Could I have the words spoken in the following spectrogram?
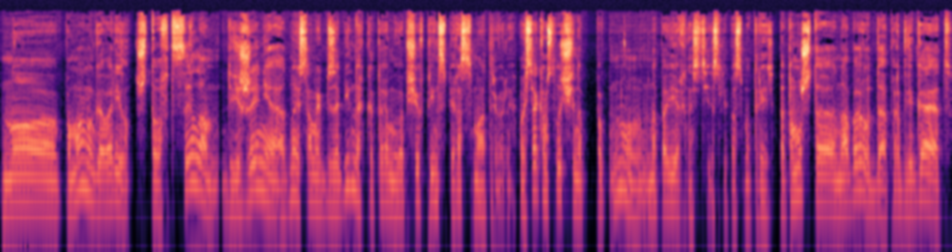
но, по-моему, говорил, что в целом движение одно из самых безобидных, которое мы вообще, в принципе, рассматривали. Во всяком случае, на, ну, на поверхности, если посмотреть. Потому что, наоборот, да, продвигает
